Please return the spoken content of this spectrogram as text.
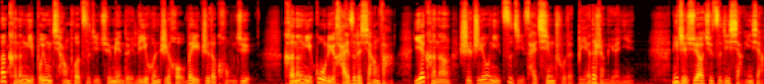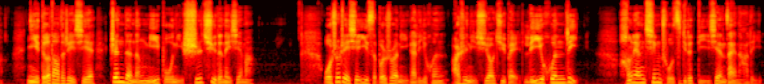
那可能你不用强迫自己去面对离婚之后未知的恐惧。可能你顾虑孩子的想法，也可能是只有你自己才清楚的别的什么原因。你只需要去自己想一想，你得到的这些真的能弥补你失去的那些吗？我说这些意思不是说你应该离婚，而是你需要具备离婚力，衡量清楚自己的底线在哪里，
